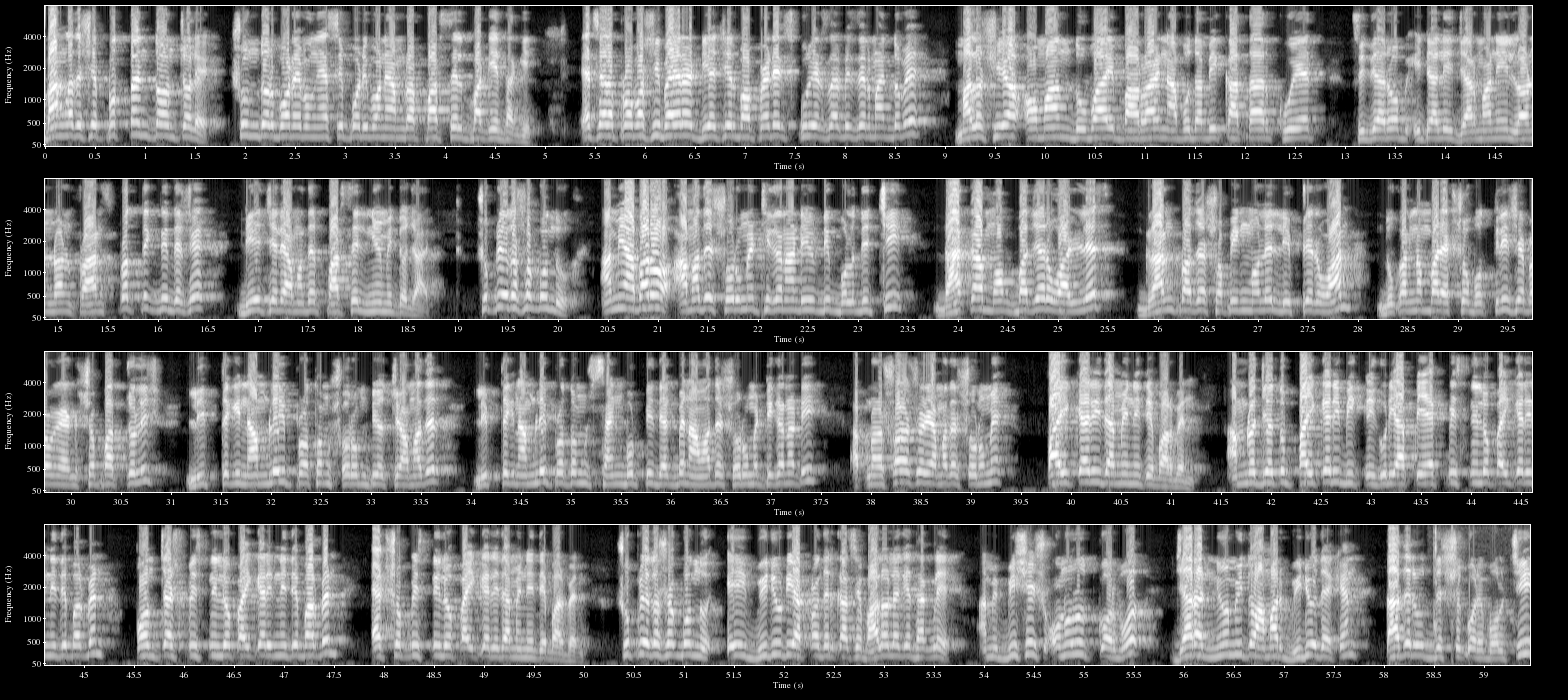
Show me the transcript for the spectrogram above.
বাংলাদেশের প্রত্যন্ত অঞ্চলে সুন্দরবন এবং এসি পরিবহনে আমরা পার্সেল পাঠিয়ে থাকি। এছাড়া প্রবাসী ভাইয়েরা ডিএচএল বা ফেডেক্স কুরিয়ার সার্ভিসের মাধ্যমে Malaysia, Oman, Dubai, Bahrain, Abu Dhabi, Qatar, Kuwait, Saudi Arab, Italy, Germany, London, France প্রত্যেকটি দেশে ডিএচএল এ আমাদের পার্সেল নিয়মিত যায়। সুপ্রিয় দর্শক বন্ধু, আমি আবারও আমাদের শোরুমের ঠিকানাটি বলে দিচ্ছি। Dhaka Moghbazar wireless grand plaza shopping মলের লিফটের ওয়ান, দোকান নাম্বার একশো বত্রিশ এবং একশো পাঁচচল্লিশ। লিফট থেকে নামলেই প্রথম শোরুমটি হচ্ছে আমাদের। লিফট থেকে নামলেই প্রথম সাইনবোর্ডটি দেখবেন আমাদের শোরুমের ঠিকানাটি। আপনারা সরাসরি আমাদের শোরুমে পাইকারি দামে নিতে পারবেন। আমরা যেহেতু পাইকারি বিক্রি করি, আপনি এক পিস নিলেও পাইকারি নিতে পারবেন, পঞ্চাশ পিস নিলেও পাইকারি নিতে পারবেন, একশো পিস নিলেও পাইকারি দামে নিতে পারবেন। সুপ্রিয় দর্শক বন্ধু, এই ভিডিওটি আপনাদের কাছে ভালো লেগে থাকলে আমি বিশেষ অনুরোধ করব, যারা নিয়মিত আমার ভিডিও দেখেন, তাদের উদ্দেশ্য করে বলছি,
